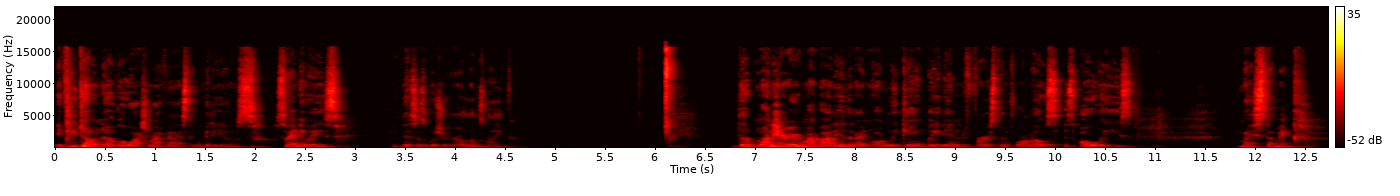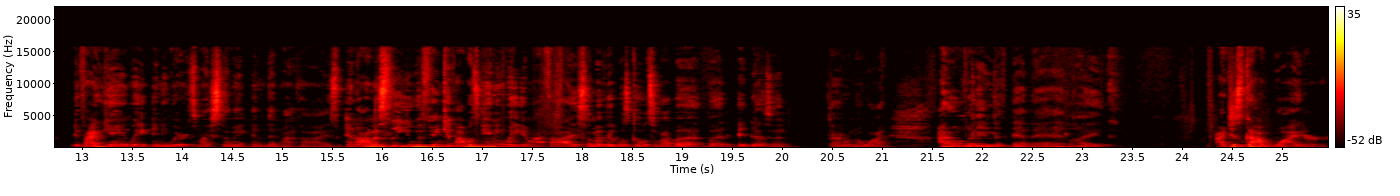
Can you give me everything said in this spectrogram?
If you don't know, go watch my fasting videos. So anyways, this is what your girl looks like. The one area of my body that I normally gain weight in, first and foremost, is always my stomach. If I gain weight anywhere, it's my stomach and then my thighs. And honestly, you would think if I was gaining weight in my thighs, some of it was go to my butt, but it doesn't. I don't know why. I don't really look that bad. Like, I just got wider.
